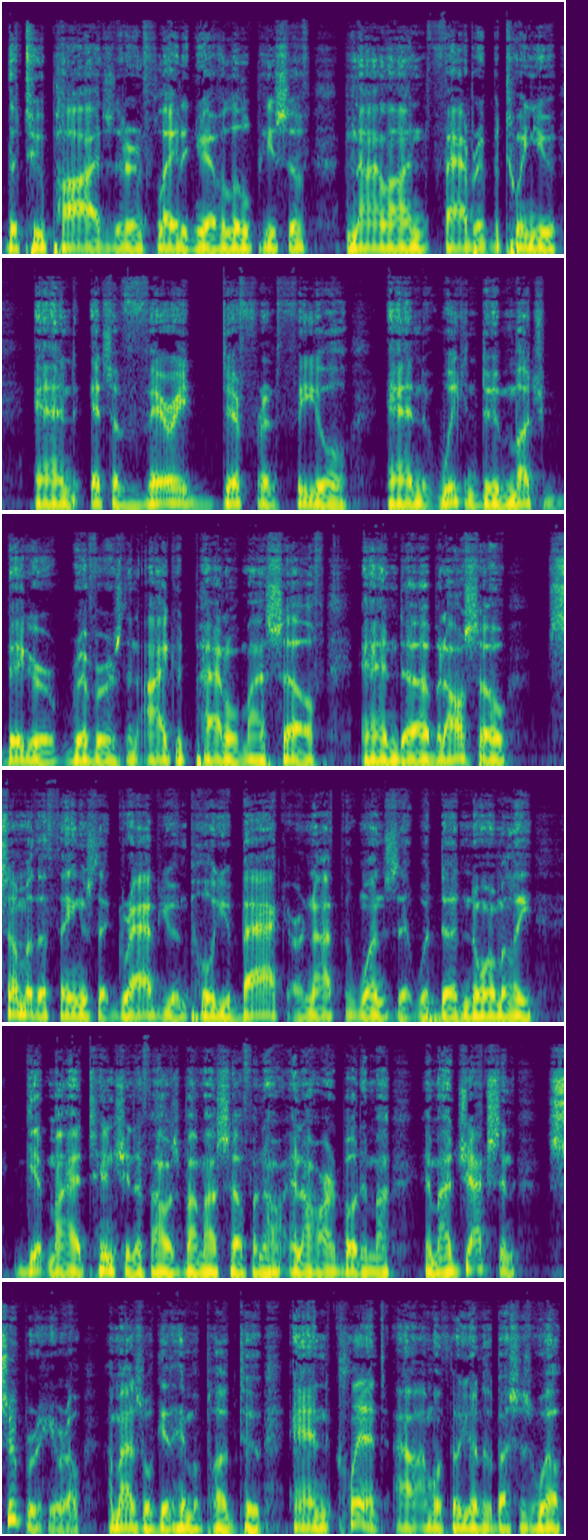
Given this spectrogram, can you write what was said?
the two pods that are inflated, and you have a little piece of nylon fabric between you. And it's a very different feel. And we can do much bigger rivers than I could paddle myself. And, uh, but also, some of the things that grab you and pull you back are not the ones that would uh, normally get my attention if I was by myself in a, in a hard boat. In my, in my Jackson superhero, I might as well get him a plug too. And Clint, I, am going to throw you under the bus as well.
